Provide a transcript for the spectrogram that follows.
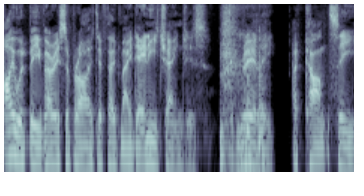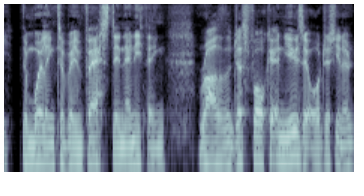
I would be very surprised if they've made any changes, really. I can't see them willing to invest in anything rather than just fork it and use it or just, you know,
